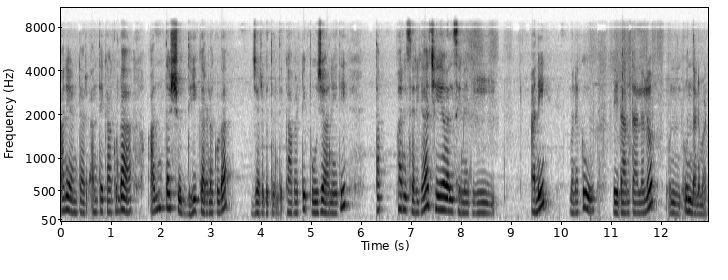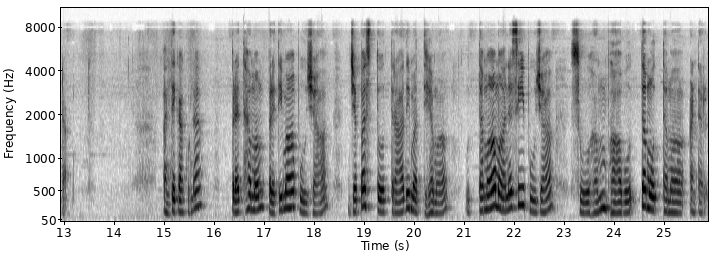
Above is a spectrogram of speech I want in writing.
అని అంటారు. అంతేకాకుండా అంత శుద్ధీకరణ కూడా జరుగుతుంది. కాబట్టి పూజ అనేది తప్పనిసరిగా చేయవలసినది అని మనకు వేదాంతాలలో ఉందన్నమాట. అంతేకాకుండా ప్రథమం ప్రతిమా పూజ జపస్తోత్రాది మధ్యమ ఉత్తమ మానసీ పూజ సోహం భావోత్తమోత్తమ అంటారు.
